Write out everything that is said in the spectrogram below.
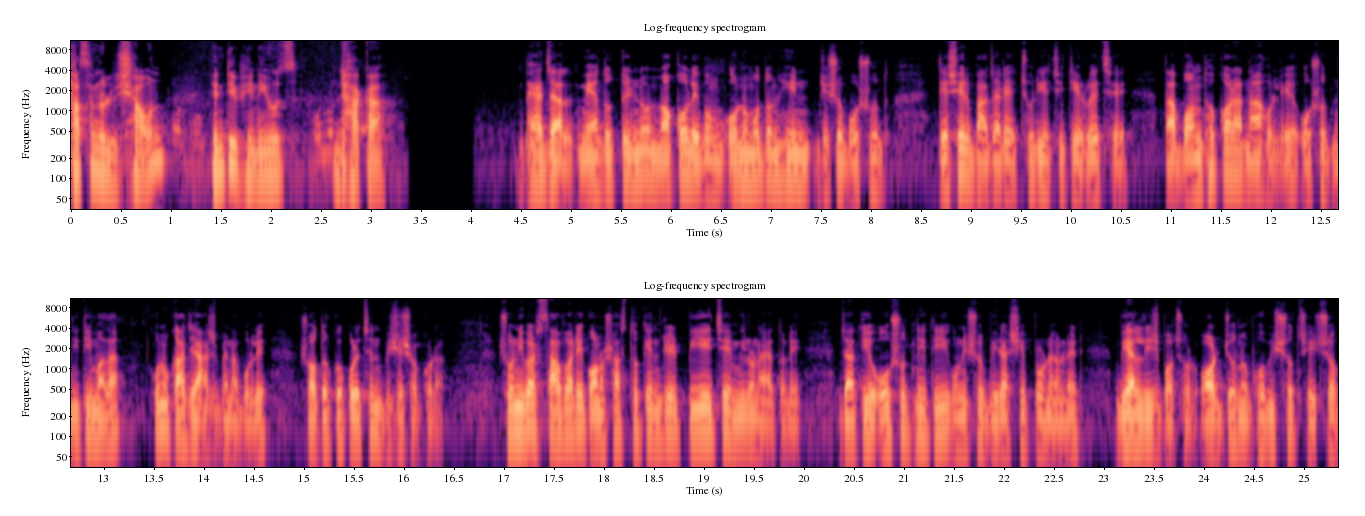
Hasanul Shaon, NTV news, Dhaka. ভেজাল মেয়াদোত্তীর্ণ নকল এবং অনুমোদনহীন যেসব ওষুধ দেশের বাজারে ছড়িয়ে ছিটিয়ে রয়েছে, তা বন্ধ করা না হলে ওষুধ নীতিমালা কোনো কাজে আসবে না বলে সতর্ক করেছেন বিশেষজ্ঞরা। শনিবার সাভারে গণস্বাস্থ্য কেন্দ্রের পিএইচএ মিলনায়তনে জাতীয় ঔষধ নীতি উনিশশো বিরাশি প্রণয়নের বিয়াল্লিশ বছর অর্জন ও ভবিষ্যৎ শীর্ষক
